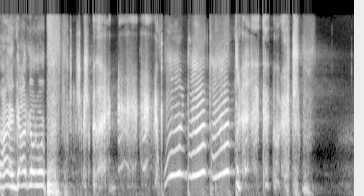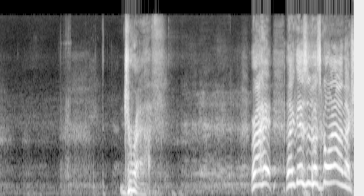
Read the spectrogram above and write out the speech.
Right? And God go to work. Giraffe. Right? Like this is what's going on. Like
